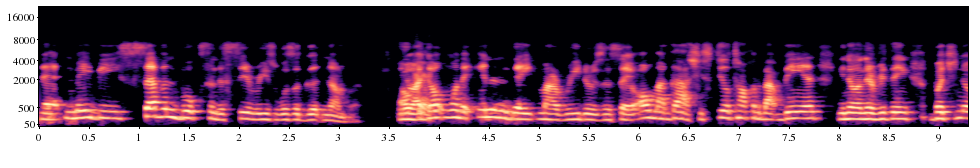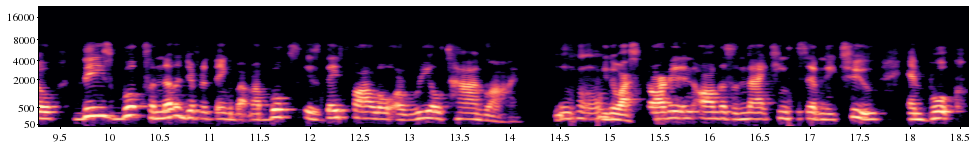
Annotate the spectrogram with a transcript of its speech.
that maybe seven books in the series was a good number you know, okay. I don't want to inundate my readers and say, oh my gosh, she's still talking about Ben, you know, and everything. But, you know, these books, another different thing about my books is they follow a real timeline. Mm-hmm. You know, I started in August of 1972, and book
